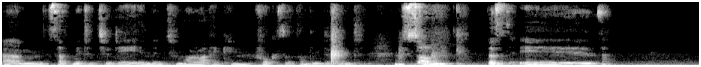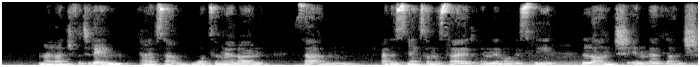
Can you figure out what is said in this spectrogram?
um, submit it today and then tomorrow I can focus on something different. So this is my lunch for today. I have some watermelon, some other snacks on the side and then obviously lunch in that lunch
